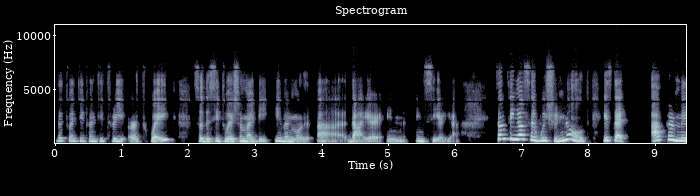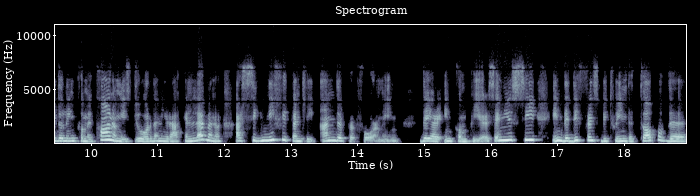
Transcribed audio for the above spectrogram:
the 2023 earthquake. So the situation might be even more uh, dire in, in Syria. Something else that we should note is that upper middle income economies, Jordan, Iraq, and Lebanon, are significantly underperforming their income peers. And you see in the difference between the top of the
